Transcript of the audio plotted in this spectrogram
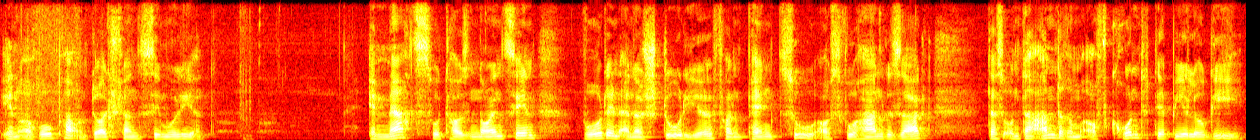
in Europa und Deutschland simuliert. Im März 2019 wurde in einer Studie von Peng Zhu aus Wuhan gesagt, dass unter anderem aufgrund der Biologie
